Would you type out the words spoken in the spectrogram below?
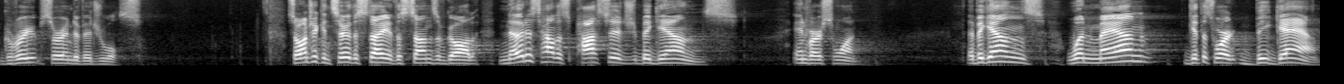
groups or individuals. So I want you to consider the state of the sons of God. Notice how this passage begins in verse 1. It begins when man, get this word, began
